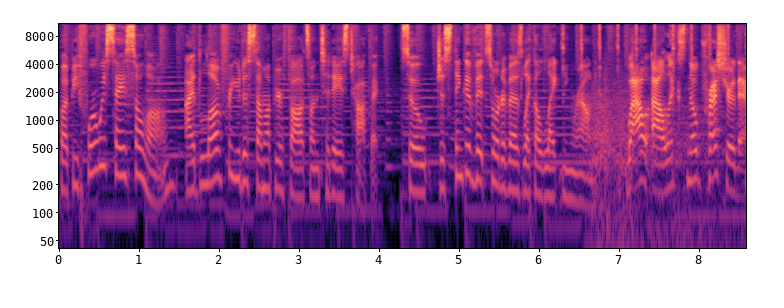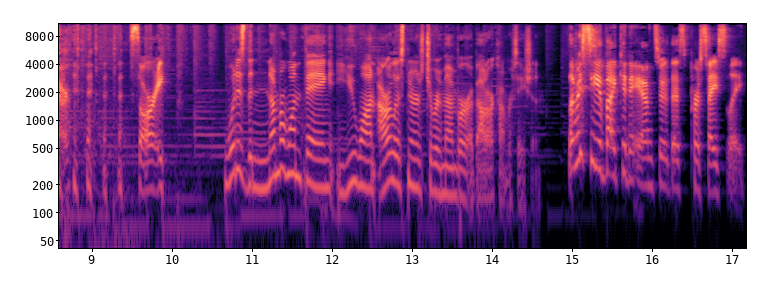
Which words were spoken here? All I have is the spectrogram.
But before we say so long, I'd love for you to sum up your thoughts on today's topic. So just think of it sort of as like a lightning round. Wow, Alix, no pressure there. Sorry. What is the number one thing you want our listeners to remember about our conversation? Let me see if I can answer this precisely.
